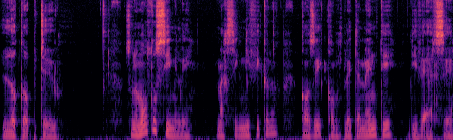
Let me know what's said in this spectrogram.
look up to. Sono molto simili, ma significano cose completamente diverse.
